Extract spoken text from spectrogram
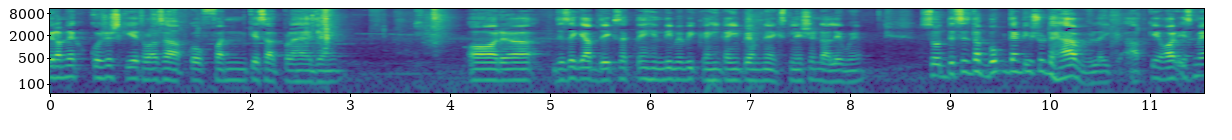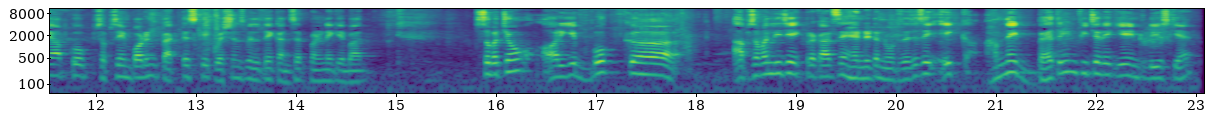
फिर हमने कोशिश की है थोड़ा सा आपको फ़न के साथ पढ़ाया जाए, और जैसे कि आप देख सकते हैं, हिंदी में भी कहीं कहीं पे हमने एक्सप्लेनेशन डाले हुए हैं। So this is the book that you should have like आपके और इसमें आपको सबसे इंपॉर्टेंट प्रैक्टिस के क्वेश्चन मिलते हैं कंसेप्ट पढ़ने के बाद। सो so, बच्चों और ये बुक आप समझ लीजिए एक प्रकार से हैंड रिटन नोट्स है। जैसे एक हमने एक बेहतरीन फीचर एक ये इंट्रोड्यूस किया है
